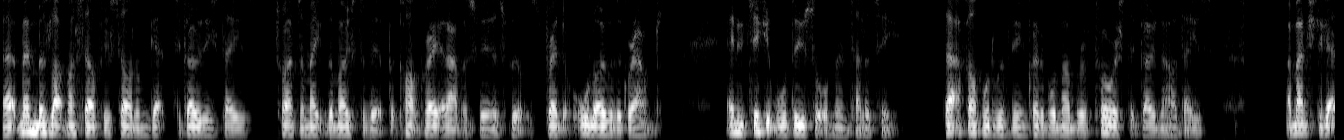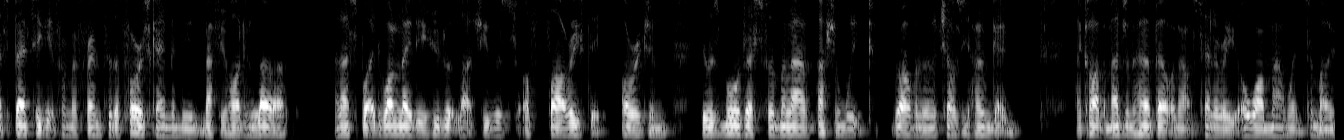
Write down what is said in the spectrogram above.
Uh, members like myself who seldom get to go these days try to make the most of it, but can't create an atmosphere spread all over the ground. Any ticket will do sort of mentality. That coupled with the incredible number of tourists that go nowadays. I managed to get a spare ticket from a friend to the Forest game in the Matthew Harding Lower, and I spotted one lady who looked like she was of Far East origin, who was more dressed for Milan Fashion Week rather than a Chelsea home game. I can't imagine her belting out celery or one man went to mow.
